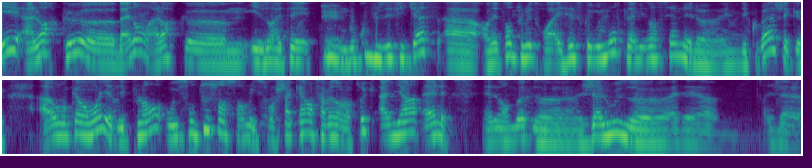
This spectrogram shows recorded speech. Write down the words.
Et alors que, euh, bah non, alors que euh, ils ont été beaucoup plus efficaces à- en étant tous les trois. Et c'est ce que nous montre la mise en scène et le, et le découpage, c'est que à aucun moment il y a des plans où ils sont tous ensemble, ils sont chacun enfermés dans leur truc. Anya, elle, elle est en mode euh, jalouse, euh, elle est, euh, ja-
